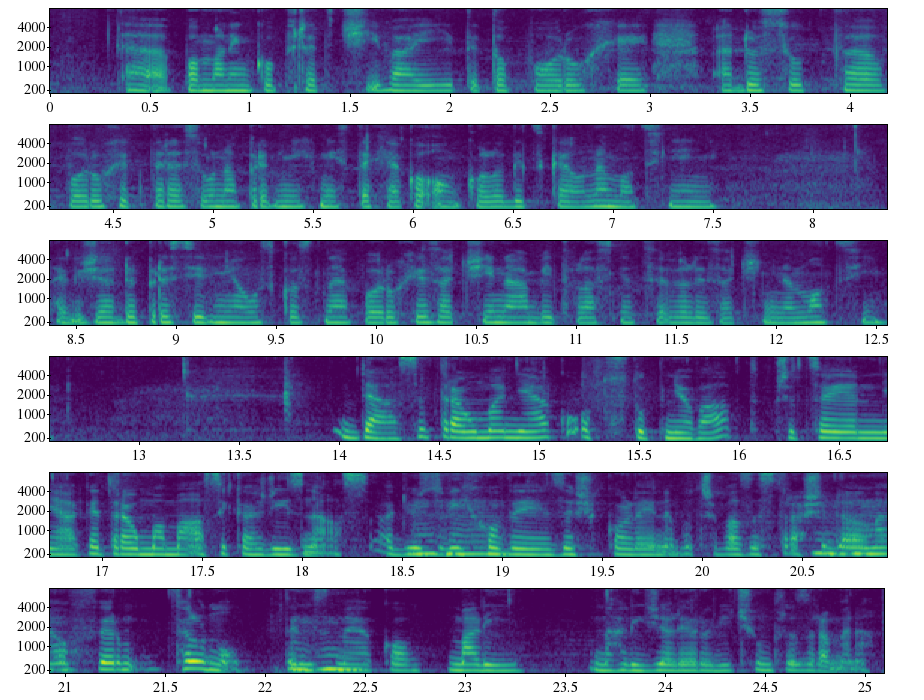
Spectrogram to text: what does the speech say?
pomalinku předčívají tyto poruchy, dosud poruchy, které jsou na prvních místech jako onkologické onemocnění. Takže depresivní a úzkostné poruchy začíná být vlastně civilizační nemocí. Dá se trauma nějak odstupňovat? Přece jen nějaké trauma má asi každý z nás, ať už mm-hmm. z mhm. výchovy, ze školy nebo třeba ze strašidelného mm-hmm. firm, filmu, který mm-hmm. jsme jako malí nahlíželi rodičům přes ramena.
